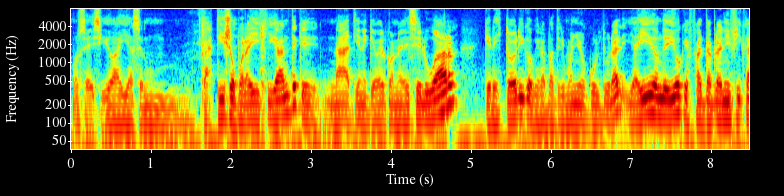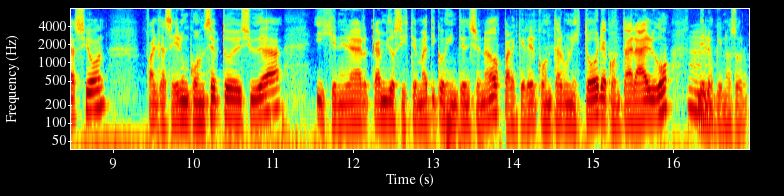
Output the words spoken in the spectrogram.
o se decidió ahí hacer un castillo por ahí gigante que nada tiene que ver con ese lugar, que era histórico, que era patrimonio cultural, y ahí donde digo que falta planificación, falta seguir un concepto de ciudad y generar cambios sistemáticos e intencionados para querer contar una historia, contar algo de Mm. lo que nosotros...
